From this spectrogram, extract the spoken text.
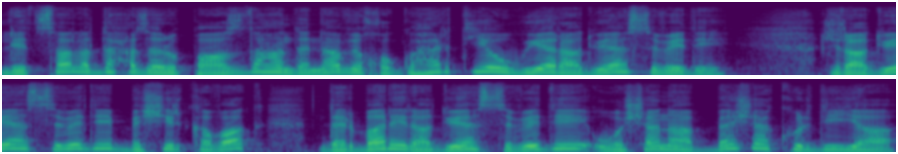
lê di sala du hezar û pazdeh an de navê xwe guhertiye û bûye Radyoya Swêdê. Ji Radyoya Swêdê Beşîr Kavak derbarê Radyoya Swêdê û weşana beşa kurdî ya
